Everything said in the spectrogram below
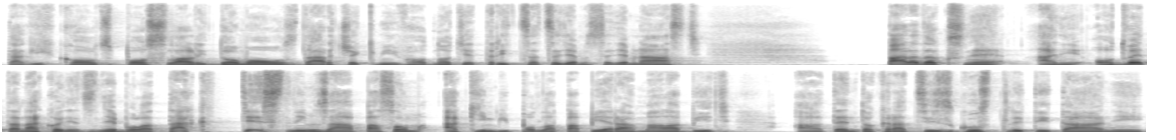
tak ich Colts poslali domov s darčekmi v hodnote 37-17. Paradoxne ani odveta nakoniec nebola tak tesným zápasom, akým by podľa papiera mala byť, a tentokrát si zgustli Titáni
